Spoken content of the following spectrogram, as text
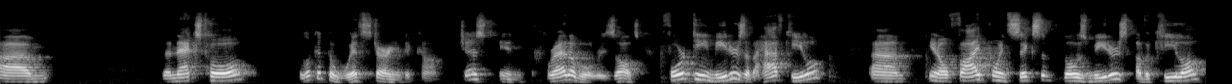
um, the next hole, look at the width starting to come. Just incredible results. 14 meters of a half kilo. Um, you know, 5.6 of those meters of a kilo.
